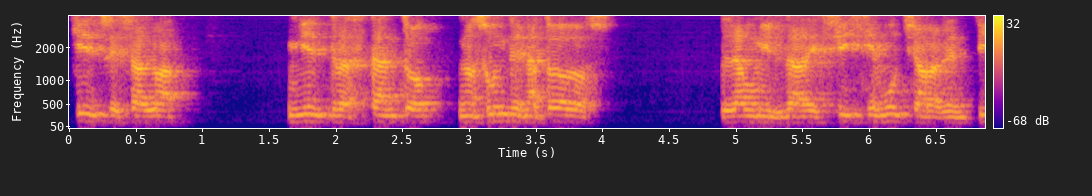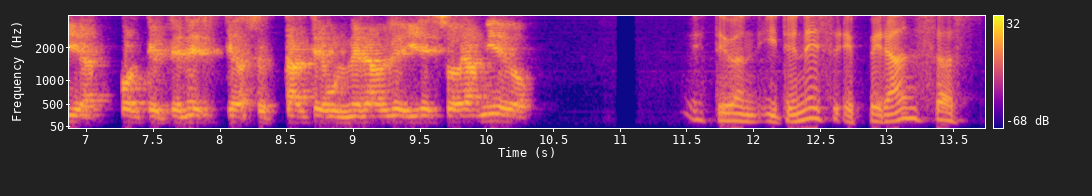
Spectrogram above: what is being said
quién se salva. Mientras tanto, nos hunden a todos la humildad exige mucha valentía porque tenés que aceptarte vulnerable y eso da miedo. Esteban, ¿y tenés esperanzas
